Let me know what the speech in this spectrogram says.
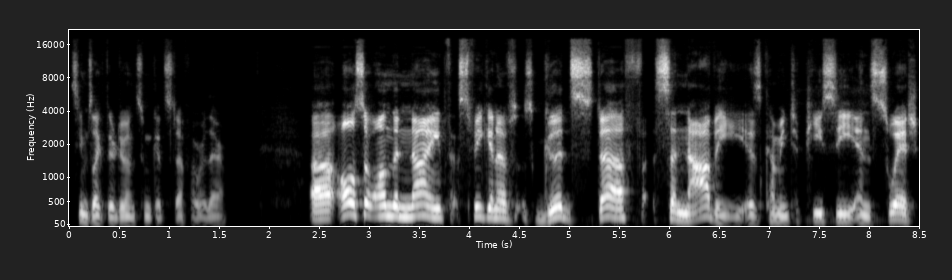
seems like they're doing some good stuff over there. Uh, also on the 9th, speaking of good stuff, Sanabi is coming to PC and Switch.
